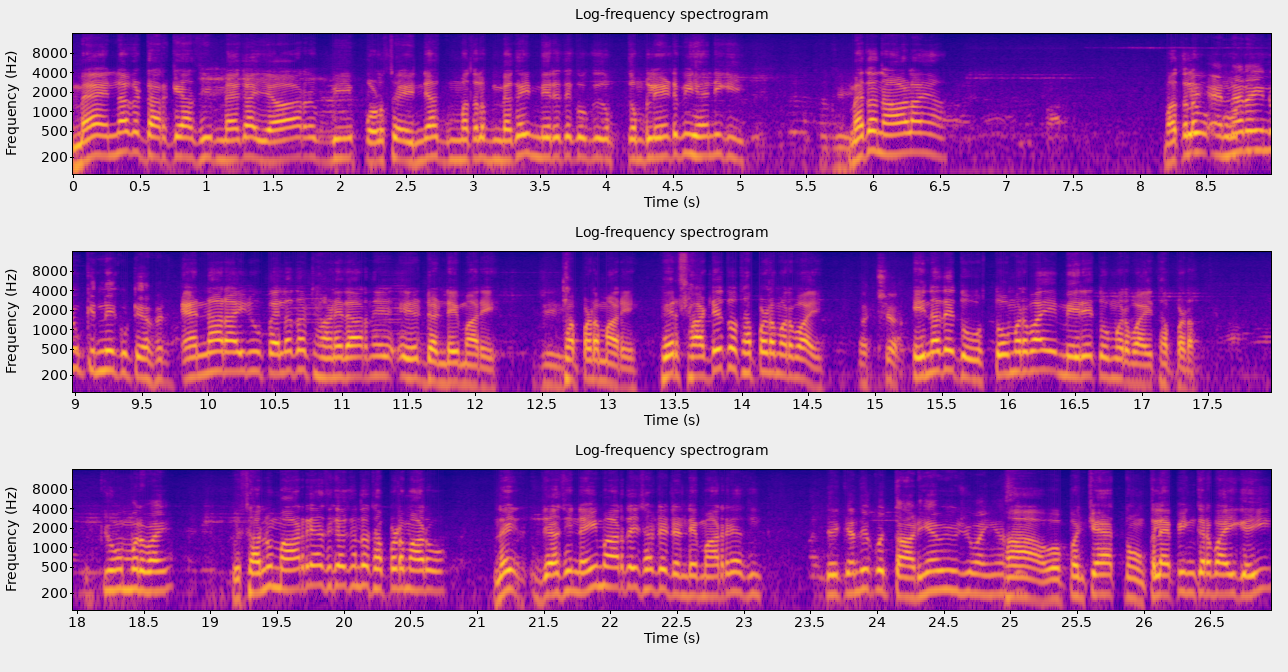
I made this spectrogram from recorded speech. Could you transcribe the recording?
ਮੈਂ ਇੰਨਾ ਕੁ ਡਰ ਗਿਆ ਸੀ। ਮੈਂ ਕਿਹਾ ਯਾਰ ਵੀ ਪੁਲਿਸ ਇੰਨਾ ਮਤਲਬ ਮੈਂ ਕਿਹਾ ਮੇਰੇ ਤੇ ਕੋਈ ਕੰਪਲੇਂਟ ਵੀ ਹੈ ਨਹੀਂ ਗੀ। ਮੈਂ ਤਾਂ ਨਾਲ ਆਇਆ। ਮਤਲਬ ਐਨ ਆਰ ਆਈ ਨੂੰ ਕਿੰਨੇ ਕੁੱਟਿਆ ਫਿਰ? ਐਨ ਆਰ ਆਈ ਨੂੰ ਪਹਿਲਾਂ ਤਾਂ ਥਾਣੇਦਾਰ ਨੇ ਇਹ ਡੰਡੇ ਮਾਰੇ। ਥੱਪੜ ਮਾਰੇ। ਫਿਰ ਸਾਡੇ ਤੋਂ ਥੱਪੜ ਮਰਵਾਏ। ਅੱਛਾ। ਇਹਨਾਂ ਦੇ ਦੋਸਤ ਤੋਂ ਮਰਵਾਏ ਮੇਰੇ ਤੋਂ ਮਰਵਾਏ ਥੱਪੜ। ਕਿਉਂ ਮਰਵਾਏ? ਸਾਨੂੰ ਮਾਰ ਰਿਹਾ ਸੀਗਾ ਕਹਿੰਦਾ ਥੱਪੜ ਮਾਰੋ। ਨਹੀਂ ਜੇ ਅਸੀਂ ਨਹੀਂ ਮਾਰਦੇ ਸਾਡੇ ਡੰਡੇ ਮਾਰ ਰਿਹਾ ਸੀ। ਤੇ ਕਹਿੰਦੇ ਕੋਈ ਤਾੜੀਆਂ ਵੀ ਉਜਵਾਈਆਂ ਸੀ? ਹਾਂ ਉਹ ਪੰਚਾਇਤ ਤੋਂ ਕਲੈਪਿੰਗ ਕਰਵਾਈ ਗਈ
